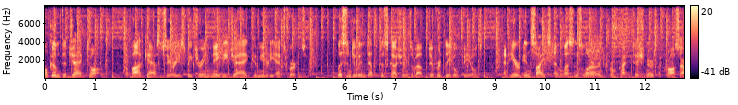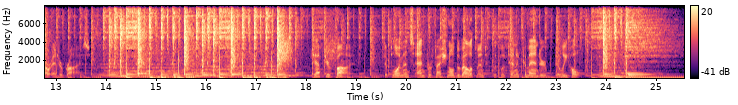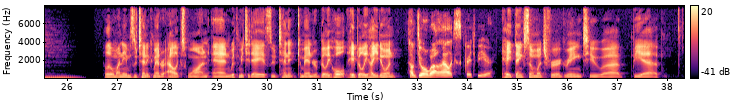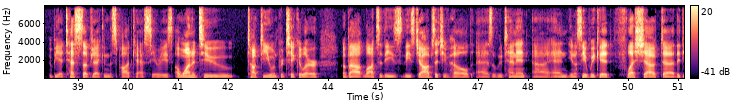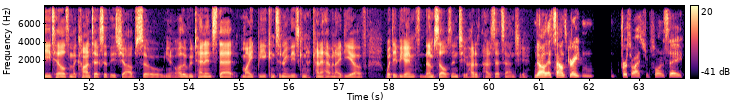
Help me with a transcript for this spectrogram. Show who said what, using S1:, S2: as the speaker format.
S1: Welcome to JAG Talk, a podcast series featuring Navy JAG community experts. Listen to in depth discussions about different legal fields and hear insights and lessons learned from practitioners across our enterprise. Chapter 5 Deployments and Professional Development with Lieutenant Commander Billy Holt.
S2: Hello, my name is Lieutenant Commander Alex Wann, and with me today is Lieutenant Commander Billy Holt. Hey, Billy, how you doing?
S3: I'm doing well, Alex. Great to be here.
S2: Hey, thanks so much for agreeing to uh, be a be a test subject in this podcast series. I wanted to talk to you in particular about lots of these these jobs that you've held as a lieutenant, uh, and you know, see if we could flesh out uh, the details and the context of these jobs, so you know, other lieutenants that might be considering these can kind of have an idea of what they begin themselves into. How does how does that sound to you?
S3: No, that sounds great. And first of all, I just want to say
